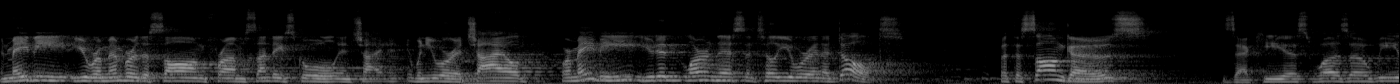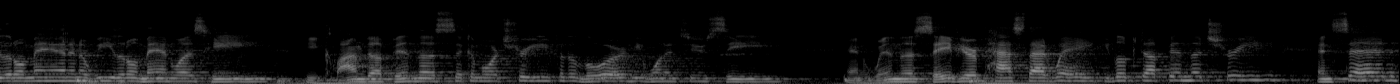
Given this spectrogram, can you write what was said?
And maybe you remember the song from Sunday school chi- when you were a child, or maybe you didn't learn this until you were an adult. But the song goes, Zacchaeus was a wee little man, and a wee little man was he. He climbed up in the sycamore tree for the Lord he wanted to see. And when the Savior passed that way, he looked up in the tree and said,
